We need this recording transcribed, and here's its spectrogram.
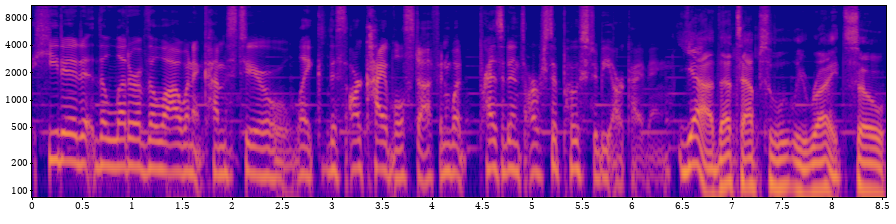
heeded the letter of the law when it comes to like this archival stuff and what presidents are supposed to be archiving. Yeah, that's absolutely right. So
